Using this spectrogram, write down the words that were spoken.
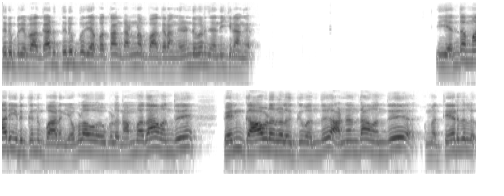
திருப்பதி பார்க்காரு திருப்பதி அப்பதான் கண்ணனை பார்க்குறாங்க ரெண்டு பேரும் சந்திக்கிறாங்க. இது எந்த மாதிரி இருக்குன்னு பாருங்க. எவ்வளவு இவ்வளவு நம்ம தான் வந்து பெண் காவலர்களுக்கு வந்து அண்ணன் தான் வந்து நம்ம தேர்தல்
